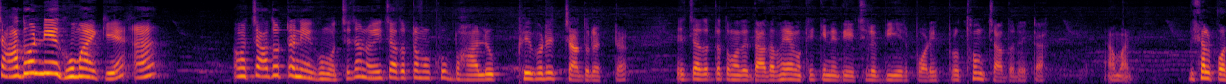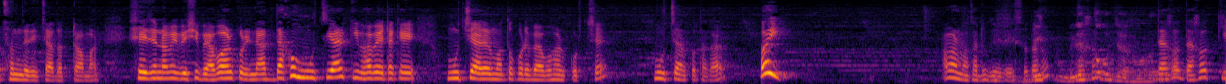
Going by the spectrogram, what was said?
চাদর নিয়ে ঘুমায় কে হ্যাঁ আমার চাদরটা নিয়ে ঘুমোচ্ছে জানো? এই চাদরটা আমার খুব ভালো ফেভারিট চাদর একটা। এই চাদরটা তোমাদের দাদাভাই আমাকে কিনে দিয়েছিল বিয়ের পরে প্রথম চাদর এটা আমার। বিশাল পছন্দের এই চাদরটা আমার। সেই জন্য আমি বেশি ব্যবহার করি না। আর দেখো মুচিয়ার কীভাবে এটাকে মুচিয়ারের মতো করে ব্যবহার করছে। মুচার কোথাকার? ওই! আমার মাথা ঢুকিয়ে দিয়েছে দেখো? দেখো দেখো কি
